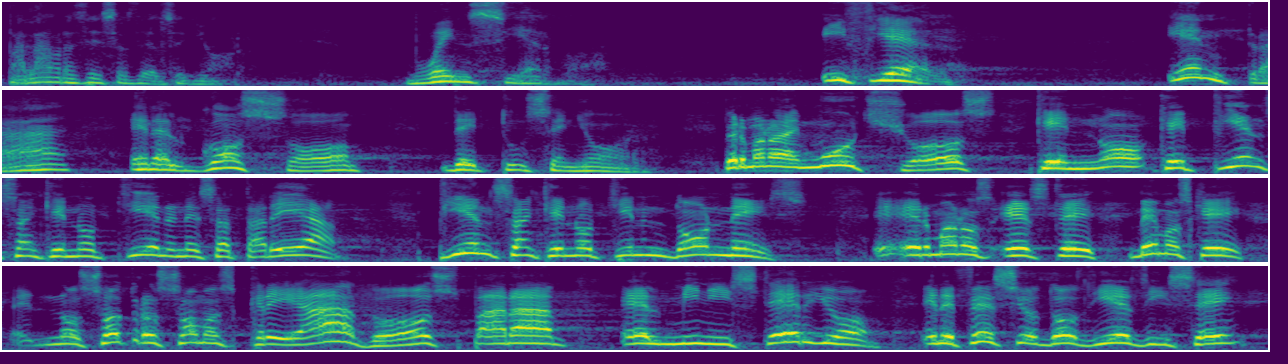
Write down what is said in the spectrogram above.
Palabras esas del Señor. Buen siervo y fiel. Entra en el gozo de tu Señor. Pero hermano, hay muchos que no que piensan que no tienen esa tarea, piensan que no tienen dones. Eh, hermanos, este vemos que nosotros somos creados para el ministerio. En Efesios 2:10 dice,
